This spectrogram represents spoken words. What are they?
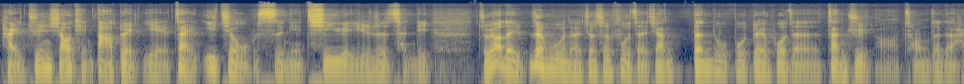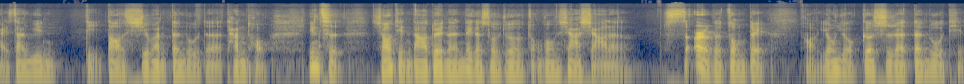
海军小艇大队也在一九五四年七月一日成立，主要的任务呢，就是负责将登陆部队或者占据啊，从这个海上运抵到希望登陆的滩头。因此，小艇大队呢，那个时候就总共下辖了十二个中队，好，拥有各式的登陆艇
